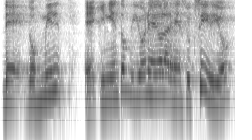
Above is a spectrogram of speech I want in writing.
de 2.500 millones de dólares en subsidio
